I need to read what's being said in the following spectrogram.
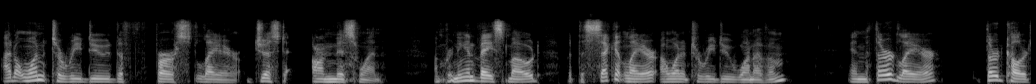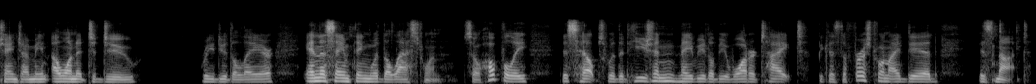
I don't want it to redo the first layer just on this one. I'm printing in vase mode, but the second layer, I want it to redo one of them. And the third layer, third color change, I mean, I want it to do redo the layer and the same thing with the last one. So hopefully this helps with adhesion. Maybe it'll be watertight because the first one I did is not.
